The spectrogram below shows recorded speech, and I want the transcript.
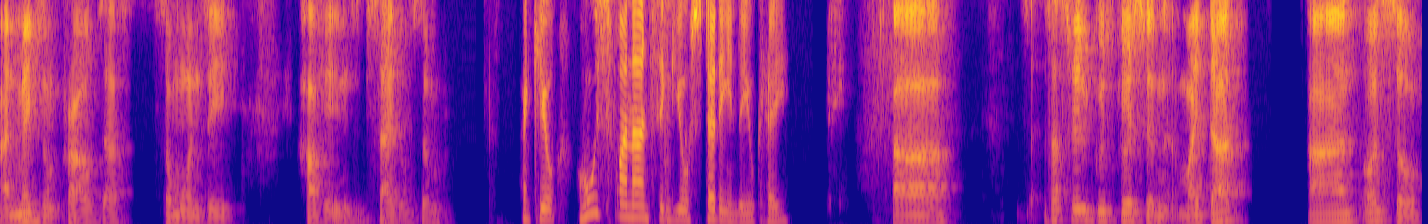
and make them proud that someone they have it inside of them. Thank you. Who is financing your study in the UK? Uh, that's a really good question. My dad and also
